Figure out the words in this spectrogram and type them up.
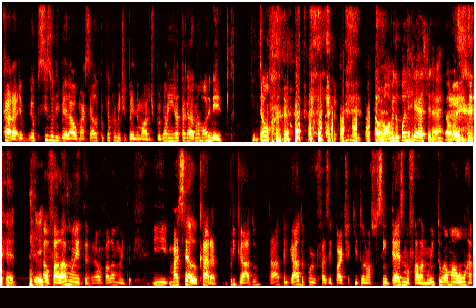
cara, eu, eu preciso liberar o Marcelo porque eu prometi para ele uma hora de programa, a gente já tá gravando uma hora e meia. Então. é o nome do podcast, né? É o nome do podcast. É o falar muito, é o falar muito. E, Marcelo, cara, obrigado, tá? Obrigado por fazer parte aqui do nosso centésimo Fala Muito. É uma honra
